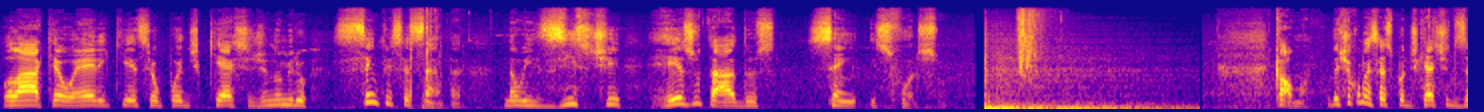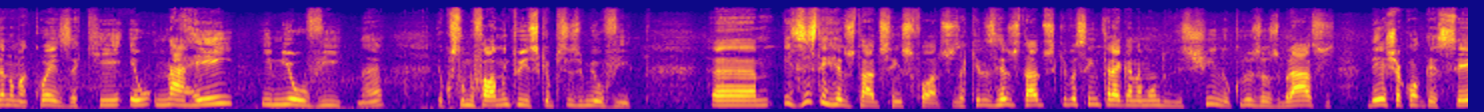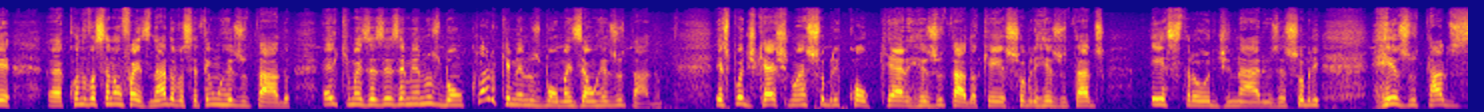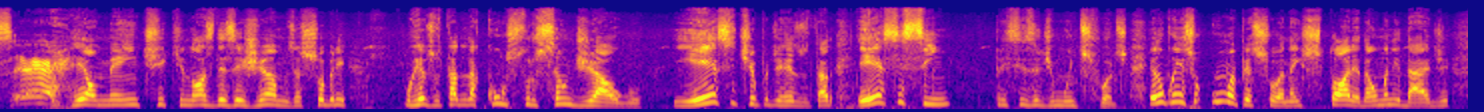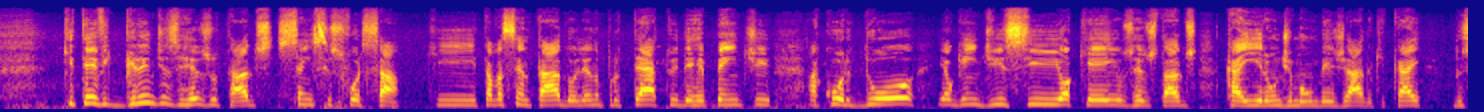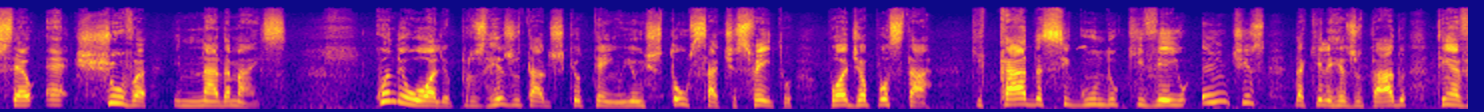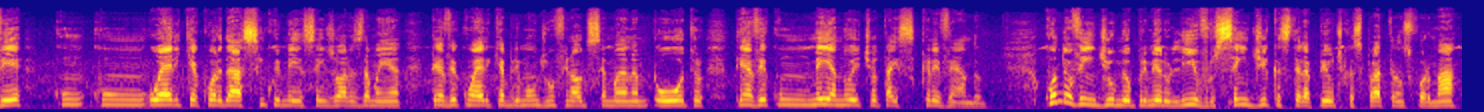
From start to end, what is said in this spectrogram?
Olá, aqui é o Eric, esse é o podcast de número 160. Não existe resultados sem esforço. Calma, deixa eu começar esse podcast dizendo uma coisa que eu narrei e me ouvi, né? Eu costumo falar muito isso, que eu preciso me ouvir. Uh, existem resultados sem esforços, aqueles resultados que você entrega na mão do destino, cruza os braços, deixa acontecer. Uh, quando você não faz nada, você tem um resultado. Eric, mas às vezes é menos bom. Claro que é menos bom, mas é um resultado. Esse podcast não é sobre qualquer resultado, ok? É sobre resultados extraordinários, é sobre resultados é, realmente que nós desejamos, é sobre o resultado da construção de algo e esse tipo de resultado, esse sim, precisa de muito esforço. Eu não conheço uma pessoa na história da humanidade que teve grandes resultados sem se esforçar, que estava sentado olhando para o teto e de repente acordou e alguém disse: Ok, os resultados caíram de mão beijada, que cai do céu é chuva e nada mais. Quando eu olho para os resultados que eu tenho e eu estou satisfeito, pode apostar que cada segundo que veio antes daquele resultado tem a ver com, com o Eric acordar às 5 e meia, 6 horas da manhã, tem a ver com o Eric abrir mão de um final de semana ou outro, tem a ver com meia-noite eu estar escrevendo. Quando eu vendi o meu primeiro livro, 100 dicas terapêuticas para transformar,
